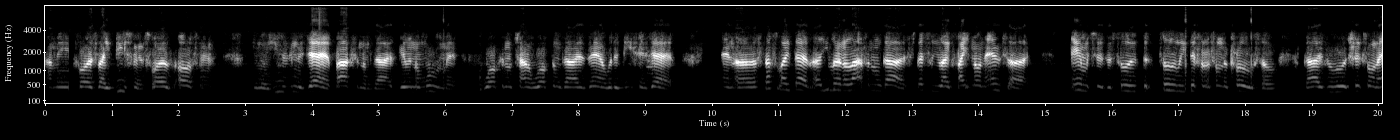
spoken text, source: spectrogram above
I mean, as far as like defense, as far as offense, you know, using the jab, boxing them guys, giving them movement, walking them, trying to walk them guys down with a decent jab, and uh, stuff like that. Uh, you learn a lot from them guys, especially like fighting on the inside. Amateurs is totally totally different from the pros, so guys do little tricks on the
